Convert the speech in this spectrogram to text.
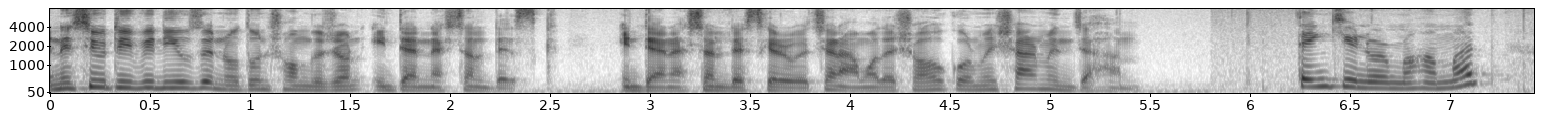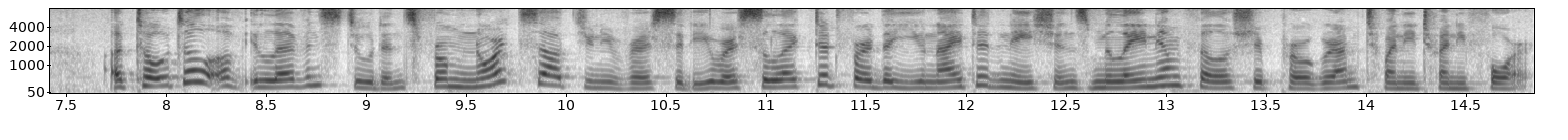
এনএসইউ টিভি নিউজের নতুন সংযোজন ইন্টারন্যাশনাল ডেস্ক। ইন্টারন্যাশনাল ডেস্কে রয়েছেন আমাদের সহকর্মী শারমিন জাহান Thank you, Nur Muhammad. A total of 11 students from North South University were selected for the United Nations Millennium Fellowship Program 2024.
